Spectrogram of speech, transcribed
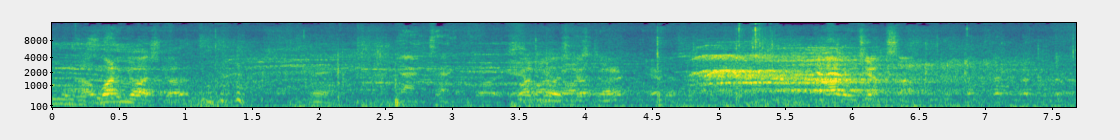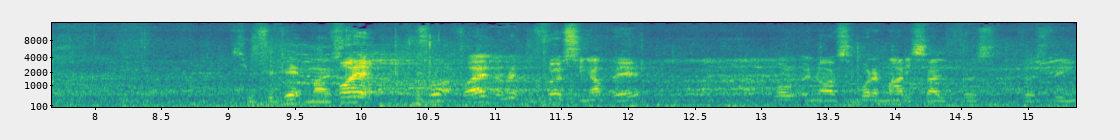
Uh, one guy's got it. Yeah. That tank. One guy's got it. got it. Yep. Another was the other. So you forget most If I, had, if I hadn't written the first thing up there, well, and I said, what did Marty say the first, first thing?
